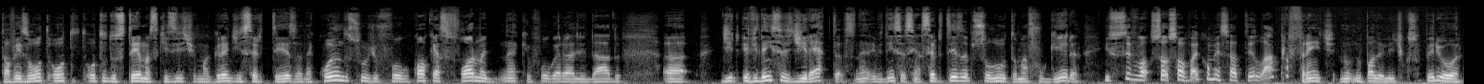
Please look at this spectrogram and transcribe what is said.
talvez outro, outro, outro dos temas que existe uma grande incerteza, né? Quando surge o fogo, qual que é a forma né, que o fogo era lidado, ah, de, evidências diretas, né? Evidências assim, a certeza absoluta, uma fogueira, isso você vo- só, só vai começar a ter lá para frente, no, no Paleolítico Superior,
